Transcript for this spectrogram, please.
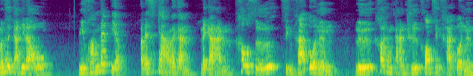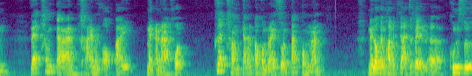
มันคือการที่เรามีความได้เปรียบอะไรสักอย่างแล้วกัน ในการเข้าซื้อสินค้าตัวหนึ่งหรือเข้าไปทำการถือครองสินค้าตัวหนึ่งและทำการขายมันออกไป ในอนาคต เพื่อทำการเอากำไรส่วนต่างตรงนั้น ในโลกแห่งความเป็นจริงก็อาจจะเป็นคุณซื้อ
